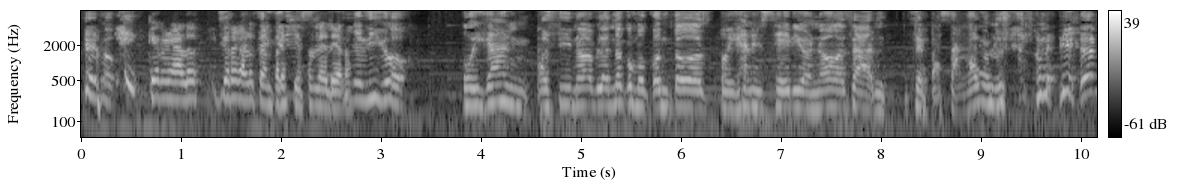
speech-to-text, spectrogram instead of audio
pero, qué regalo, qué regalo tan precioso le dieron. Le digo, oigan, así, ¿no? Hablando como con todos, oigan, en serio, ¿no? O sea, se pasaron, o sea, no le dieron,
